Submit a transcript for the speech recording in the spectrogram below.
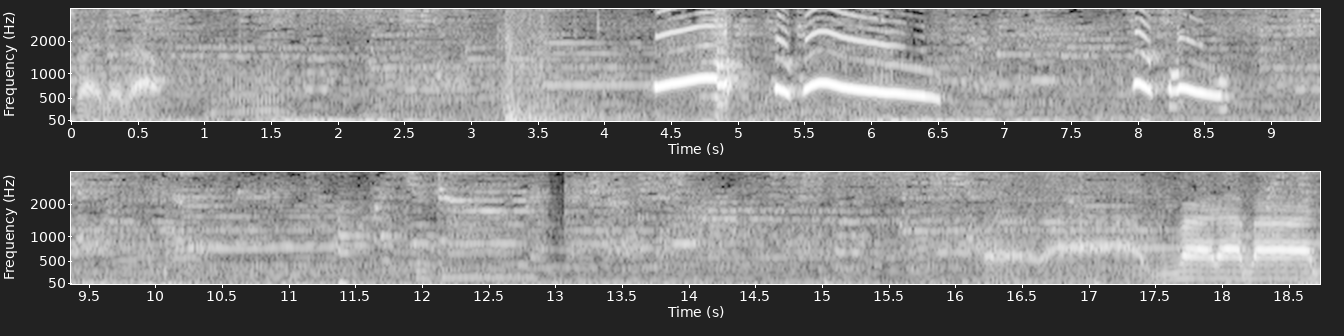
try this out. Redbird.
